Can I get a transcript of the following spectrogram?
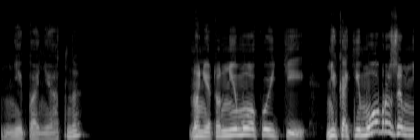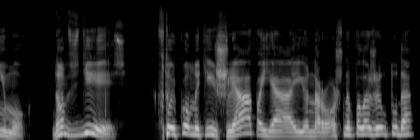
Непонятно. Но нет, он не мог уйти. Никаким образом не мог. Да он здесь. В той комнате и шляпа, я ее нарочно положил туда.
